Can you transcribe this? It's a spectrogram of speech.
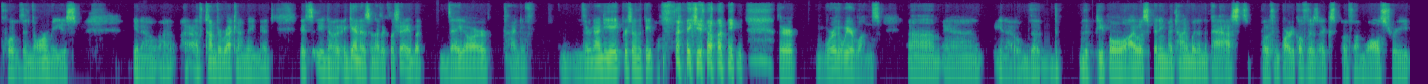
quote the normies you know uh, i've come to reckon i mean it, it's you know again it's another cliche but they are kind of they're 98% of the people you know i mean they're we're the weird ones. Um, and you know the, the the people i was spending my time with in the past both in particle physics both on wall street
